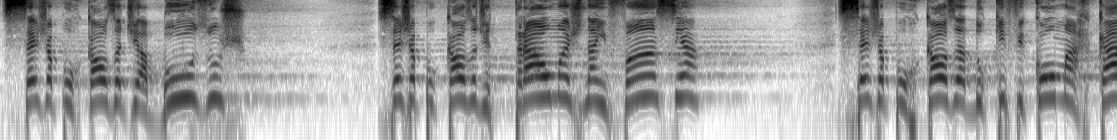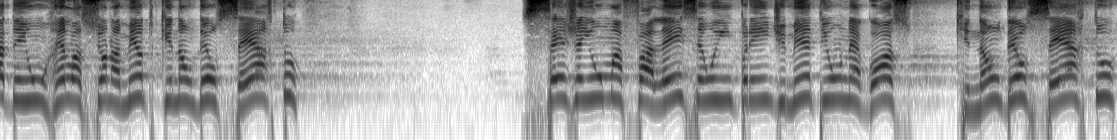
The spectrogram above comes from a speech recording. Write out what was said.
Seja por causa de abusos, seja por causa de traumas na infância, seja por causa do que ficou marcado em um relacionamento que não deu certo, seja em uma falência, um empreendimento, em um negócio que não deu certo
